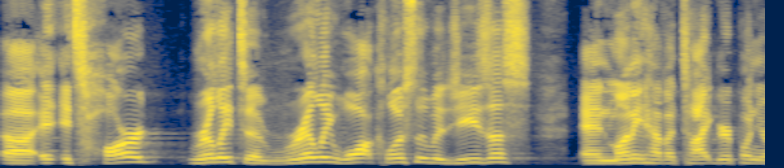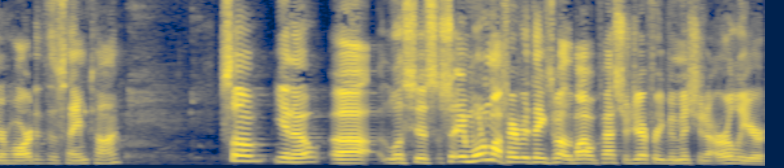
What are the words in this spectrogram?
uh, it, it's hard really to really walk closely with Jesus and money have a tight grip on your heart at the same time. So, you know, uh, let's just, so, and one of my favorite things about the Bible, Pastor Jeffrey even mentioned it earlier,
